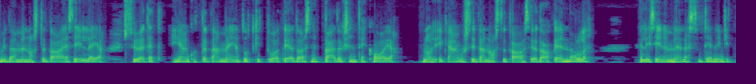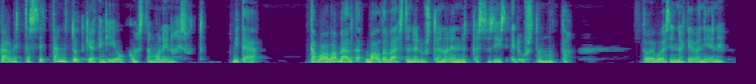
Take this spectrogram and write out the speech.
mitä me nostetaan esille ja syötet ikään kuin tätä meidän tutkittua tietoa sinne päätöksentekoon ja no, ikään kuin sitä nostetaan asioita agendalle. Eli siinä mielessä tietenkin tarvittaisiin tänne tutkijoidenkin joukkoon sitä moninaisuutta. Mitä tavallaan valtaväestön edustajana en nyt tässä siis edusta, mutta toivoisin näkeväni enemmän.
